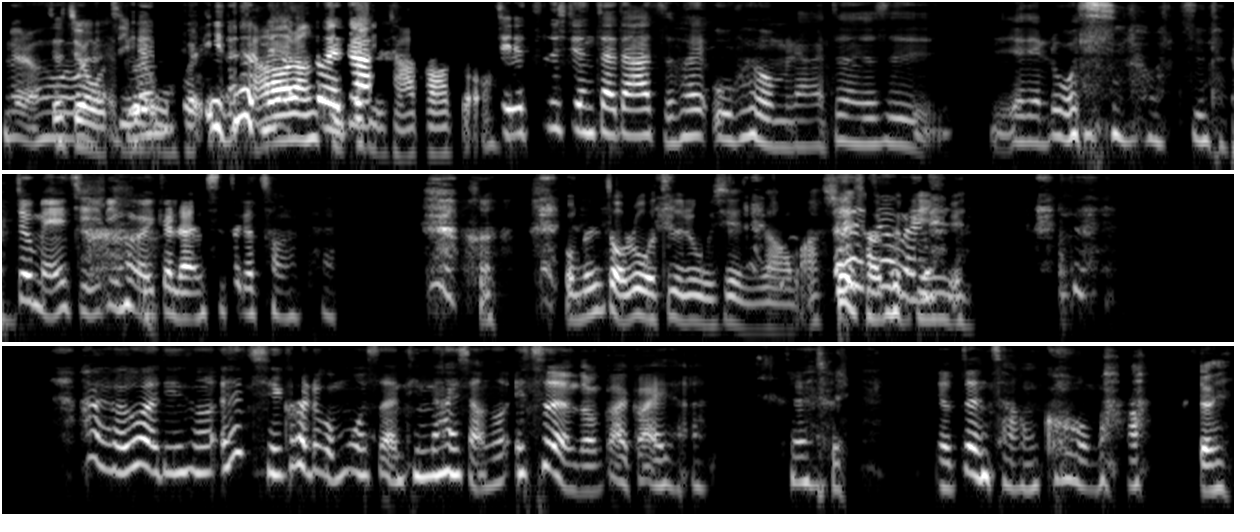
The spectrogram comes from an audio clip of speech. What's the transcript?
没有人会就误只有我自己会误会，一直想要让自己被警察抓走。截至现在，大家只会误会我们两个，真的就是有点弱智弱智的，就每一集一定会有一个人是这个状态。我们是走弱智路线，你知道吗？所以才会边缘。后来回过来听说，哎，奇怪，如果陌生人听到，会想说，哎，这人怎么怪怪的、啊？对，有正常过吗？对，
